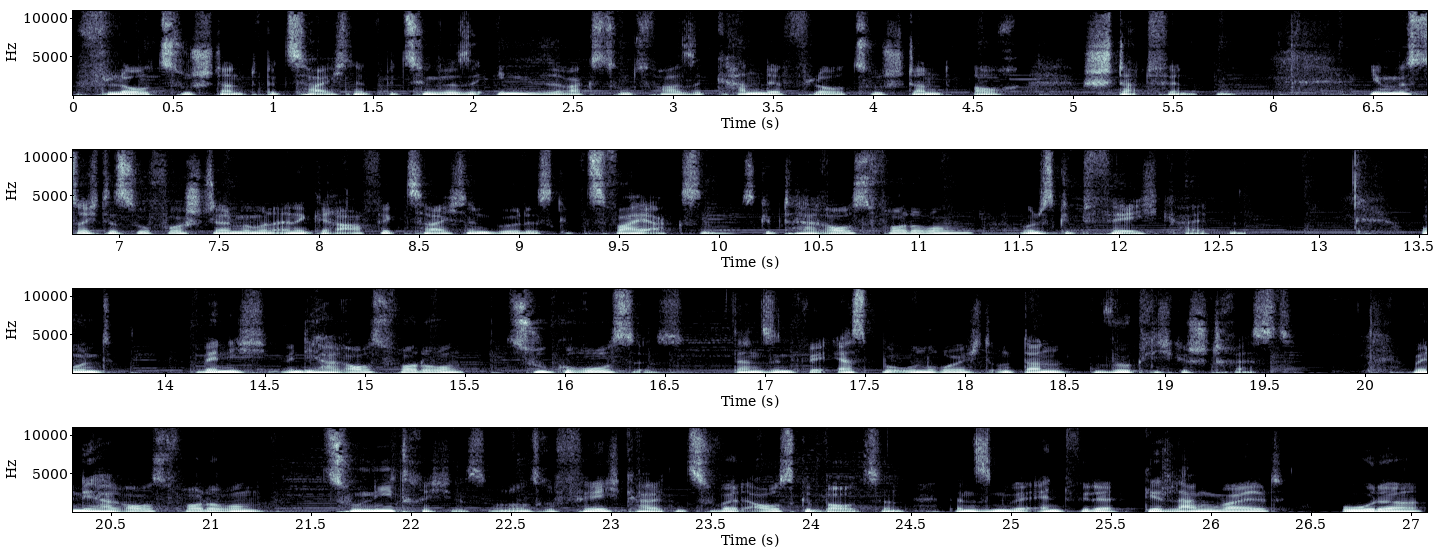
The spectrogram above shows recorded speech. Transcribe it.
Flow-Zustand bezeichnet, beziehungsweise in dieser Wachstumsphase kann der Flow-Zustand auch stattfinden. Ihr müsst euch das so vorstellen, wenn man eine Grafik zeichnen würde, es gibt zwei Achsen. Es gibt Herausforderungen und es gibt Fähigkeiten. Und wenn ich, wenn die Herausforderung zu groß ist, dann sind wir erst beunruhigt und dann wirklich gestresst. Wenn die Herausforderung zu niedrig ist und unsere Fähigkeiten zu weit ausgebaut sind, dann sind wir entweder gelangweilt oder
